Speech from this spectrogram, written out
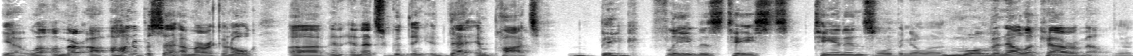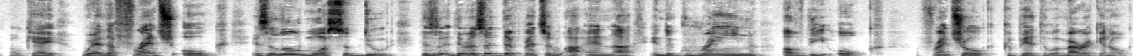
Yeah, well, uh, 100% American oak, uh, and, and that's a good thing. That imparts big flavors, tastes, tannins, More vanilla. more vanilla caramel. Okay, where the French oak is a little more subdued. There's there is a difference in uh, in uh, in the grain of the oak. French oak compared to American oak.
